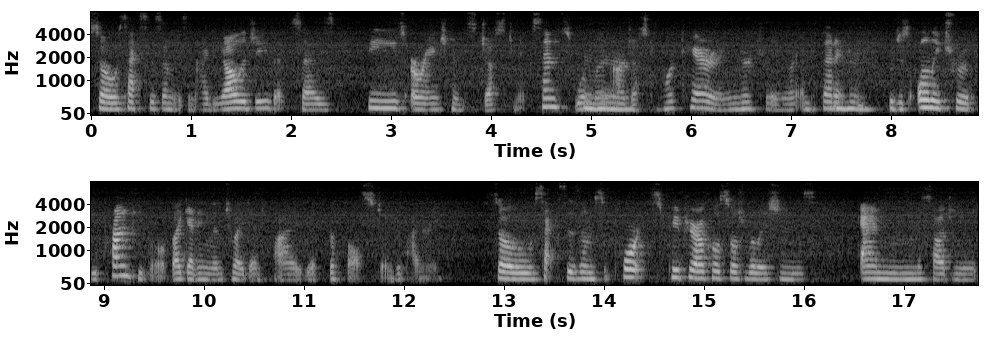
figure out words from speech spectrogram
So, sexism is an ideology that says these arrangements just make sense. Women Mhm. are just more caring, nurturing, or empathetic, Mhm. which is only true if you prime people by getting them to identify with the false gender binary. So, sexism supports patriarchal social relations, and misogyny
